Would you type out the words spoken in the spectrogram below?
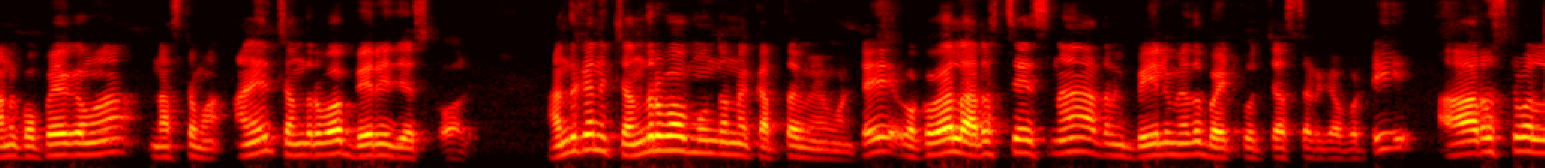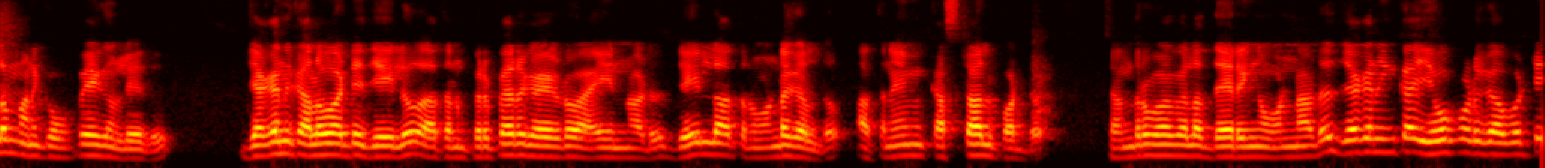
మనకు ఉపయోగమా? నష్టమా? అనేది చంద్రబాబు బేరీ చేసుకోవాలి. అందుకని చంద్రబాబు ముందున్న కర్తవ్యం ఏమంటే ఒకవేళ అరెస్ట్ చేసినా అతనికి బెయిల్ మీద బయటకు వచ్చేస్తాడు కాబట్టి ఆ అరెస్ట్ వల్ల మనకి ఉపయోగం లేదు. జగన్కి అలవాటే జైలు అతను ప్రిపేర్ అయ్యడం అయినాడు జైల్లో అతను ఉండగలడు. అతనేమి కష్టాలు పడ్డాడు. చంద్రబాబు ఇలా ధైర్యంగా ఉన్నాడు? జగన్ ఇంకా యువకుడు కాబట్టి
